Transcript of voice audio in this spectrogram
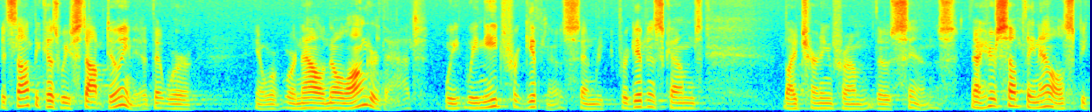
It's not because we've stopped doing it that we're, you know, we're, we're now no longer that. We, we need forgiveness, and re- forgiveness comes by turning from those sins. Now, here's something else be-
